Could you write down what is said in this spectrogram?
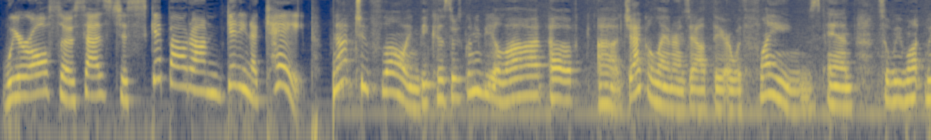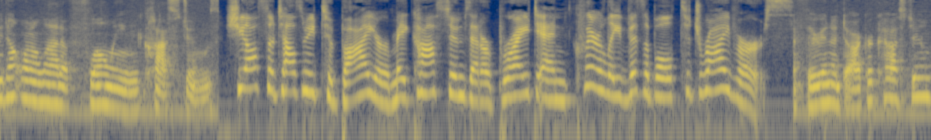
Weir also says to skip out on getting a cape. Not too flowing because there's going to be a lot of uh, jack-o'-lanterns out there with flames and so we want we don't want a lot of flowing costumes. She also tells me to buy or make costumes that are bright and clearly visible to drivers. If they're in a darker costume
